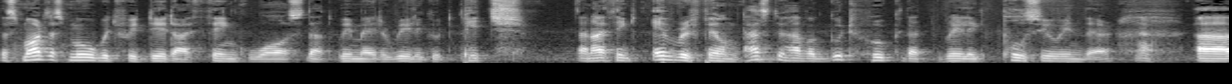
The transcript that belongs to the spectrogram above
The smartest move which we did, I think, was that we made a really good pitch. And I think every film has to have a good hook that really pulls you in there. Uh,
